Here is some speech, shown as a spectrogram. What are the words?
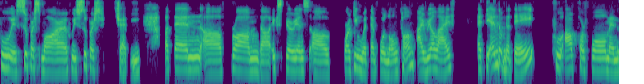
who is super smart, who is super sh- shabby, but then uh, from the experience of working with them for long term, I realized at the end of the day, who outperform and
